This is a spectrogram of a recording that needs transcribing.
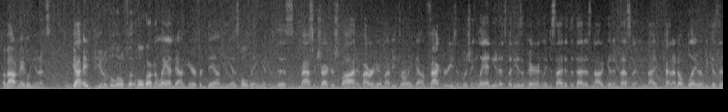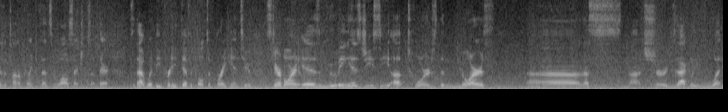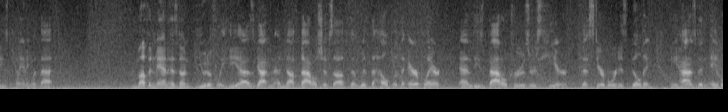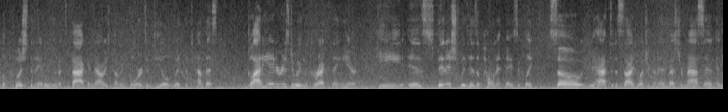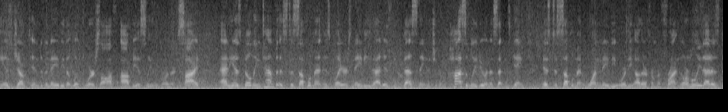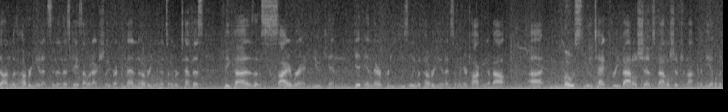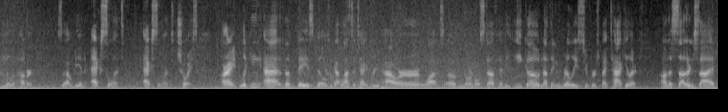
about naval units. We've got a beautiful little foothold on the land down here for Dim. He is holding this mass extractor spot. If I were him, I'd be throwing down factories and pushing land units, but he has apparently decided that that is not a good investment, and I kind of don't blame him because there's a ton of point defense and wall sections up there. So that would be pretty difficult to break into. Steerborn is moving his GC up towards the north. Uh, that's not sure exactly what he's planning with that. Muffin Man has done beautifully. He has gotten enough battleships up that with the help of the air player and these battle cruisers here that Steerborn is building, he has been able to push the naval units back and now he's coming forward to deal with the Tempest. Gladiator is doing the correct thing here. He is finished with his opponent basically so you have to decide what you're going to invest your mass in, and he has jumped into the Navy that looked worse off, obviously the northern side, and he is building Tempest to supplement his player's Navy. That is the best thing that you can possibly do in a Setons game, is to supplement one Navy or the other from the front. Normally that is done with hover units, and in this case I would actually recommend hover units over Tempest, because Cybran, you can get in there pretty easily with hover units, and when you're talking about uh, mostly Tech 3 battleships. Battleships are not going to be able to deal with hover. So that would be an excellent, excellent choice. Alright, looking at the base builds, we got lots of Tech 3 power, lots of normal stuff, heavy eco, nothing really super spectacular. On the southern side,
